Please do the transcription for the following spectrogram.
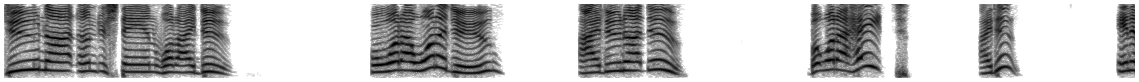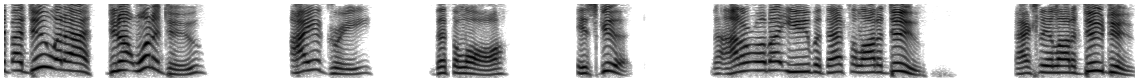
do not understand what I do. For what I want to do, I do not do. But what I hate, I do. And if I do what I do not want to do, I agree that the law is good. Now, I don't know about you, but that's a lot of do. Actually, a lot of do do.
